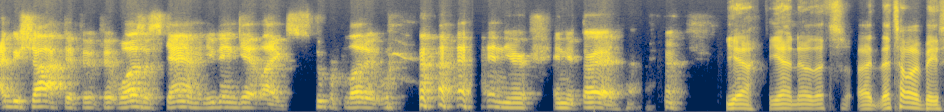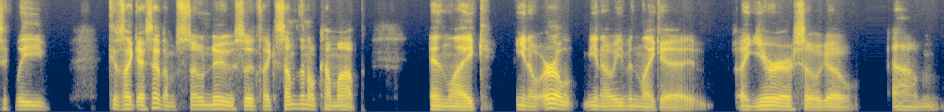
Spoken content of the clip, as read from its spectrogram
I'd be shocked if, if it was a scam and you didn't get like super flooded in your in your thread. Yeah, yeah, no, that's uh, that's how I basically because like I said, I'm so new, so it's like something will come up, and like you know, earl, you know, even like a a year or so ago, um,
